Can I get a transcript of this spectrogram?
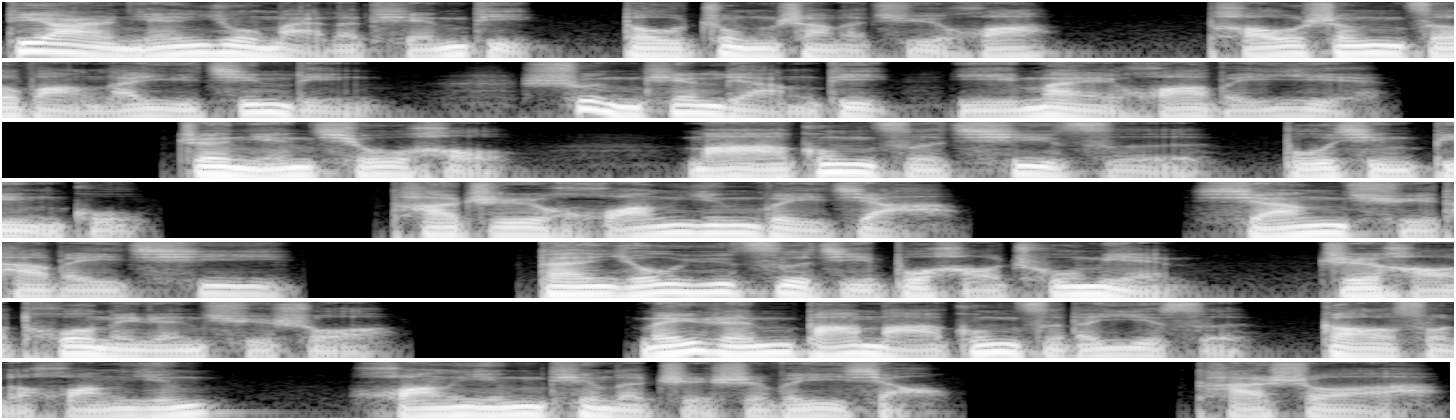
第二年又买了田地，都种上了菊花。陶生则往来于金陵、顺天两地，以卖花为业。这年秋后，马公子妻子不幸病故，他知黄英未嫁，想娶她为妻，但由于自己不好出面，只好托媒人去说。媒人把马公子的意思告诉了黄英，黄英听了只是微笑。他说：“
